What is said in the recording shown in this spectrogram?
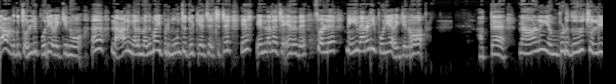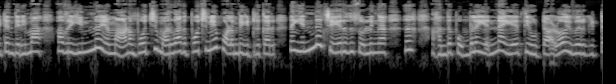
தான் அவனுக்கு சொல்லி புரிய வைக்கணும். நானுங்களை மெதுமா இப்படி மூஞ்ச தூக்கி வச்சு வச்சுட்டு என்னதான் செய்யறது? சொல்லு நீ தானடி புரிய வைக்கணும். அத்தை நானும் எம்படி தூரம் சொல்லிட்டேன் தெரியுமா? அவர் இன்னும் என் மானம் போச்சு மறுவாத போச்சுன்னே புலம்பிக்கிட்டு இருக்காரு. நான் என்ன செய்யறது சொல்லுங்க? அந்த பொம்பளை என்ன ஏற்றி விட்டாலோ இவர்கிட்ட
